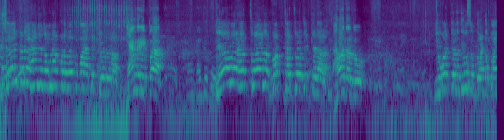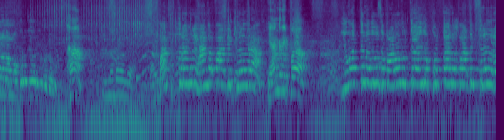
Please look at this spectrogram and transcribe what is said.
ವಿಷಯ ಕಡೆ ಹೆಂಗೆ ಗಮನ ಕೊಡಬೇಕಪ್ಪ ಅಂತ ಕೇಳಿದ್ರ? ಹೆಂಗ್ರಿಪ್ಪ? ದೇವರ ಹೆಚ್ಚು ಭಕ್ತ ಹೆಚ್ಚು ಅಂತ ಕೇಳ್ಯಾರ. ಹೌದದು. ಇವತ್ತಿನ ದಿವಸ ದೊಡ್ಡ ಪಾಲ ನಮ್ಮ ಗುರುದೇವರಿಗೆ ಬಿಡು. ಹಾ. ಭಕ್ತರಂದ್ರೆ ಹೆಂಗಪ್ಪ ಅಂತ ಕೇಳಿದ್ರ? ಹೆಂಗ್ರಿಪ್ಪ? ಇವತ್ತಿನ ದಿವಸ ಬಾಳ ಮುಖ್ಯ ಇದು ಕುತ್ತಾನಪ್ಪ ಅಂತ ಕೇಳಿದ್ರ?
